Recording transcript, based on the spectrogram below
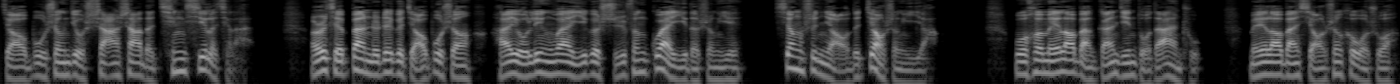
脚步声就沙沙的清晰了起来，而且伴着这个脚步声，还有另外一个十分怪异的声音，像是鸟的叫声一样。我和梅老板赶紧躲在暗处。梅老板小声和我说：“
